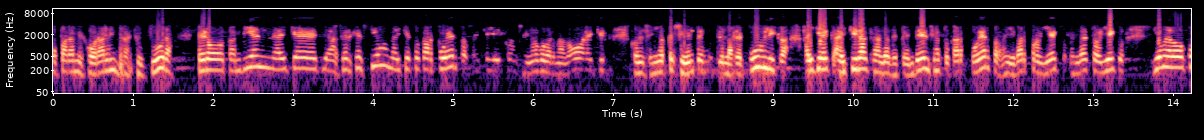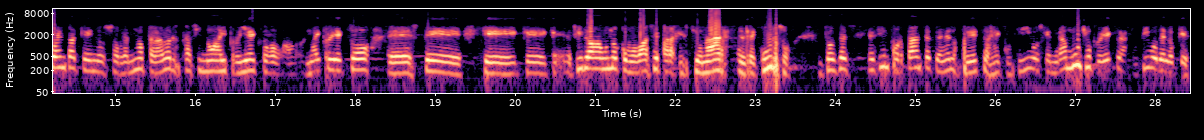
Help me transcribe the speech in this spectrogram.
o para mejorar la infraestructura, pero también hay que hacer gestión, hay que tocar puertas, hay que ir con el señor gobernador, hay que ir con el señor presidente de la República, hay que, hay que ir a la dependencia tocar puertas, a llevar proyectos, a llevar proyectos. Yo me he dado cuenta que en los organismos operadores casi no hay proyecto, no hay proyecto este que, que, que sirva a uno como base para gestionar el recurso. Entonces, es importante tener los proyectos ejecutivos, generar mucho proyecto ejecutivo de lo que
